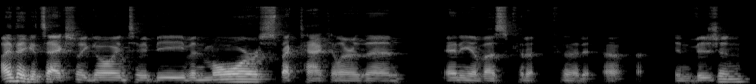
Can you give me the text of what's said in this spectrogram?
I think it's actually going to be even more spectacular than any of us could could uh, envision.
